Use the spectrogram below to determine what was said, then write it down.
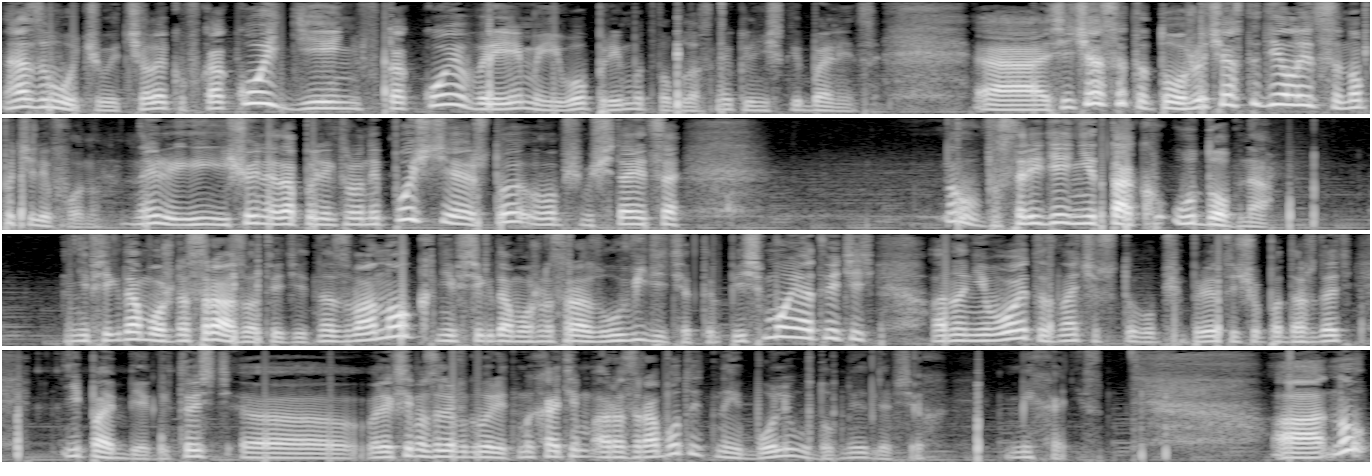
озвучивает человеку, в какой день, в какое время его примут в областной клинической больнице. А, сейчас это тоже часто делается, но по телефону. И еще иногда по электронной почте, что, в общем, считается ну, в среде не так удобно. Не всегда можно сразу ответить на звонок, не всегда можно сразу увидеть это письмо и ответить, а на него это значит, что, в общем, придется еще подождать и побегать. То есть э, Алексей Мазалев говорит, мы хотим разработать наиболее удобный для всех механизм. А, ну,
